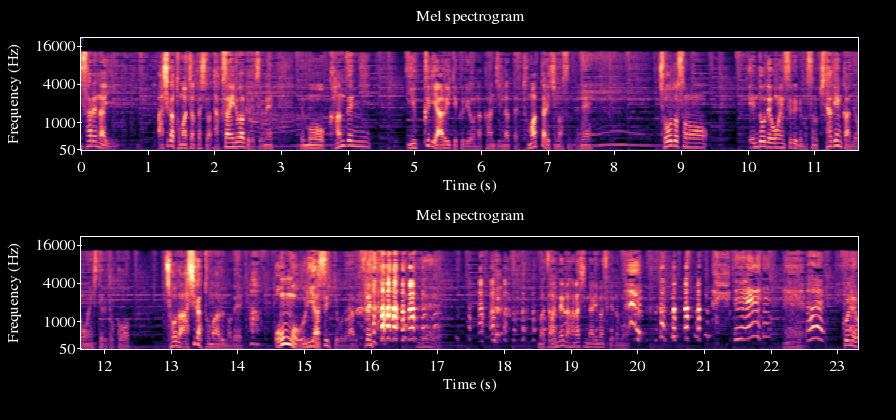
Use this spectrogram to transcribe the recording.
されない足が止まっちゃった人はたくさんいるわけですよね。でもう完全にゆっくり歩いてくるような感じになったり止まったりしますんでねちょうどその沿道で応援するよりもその北玄関で応援してるとこうちょうど足が止まるのであ。恩を売りやすいってことがあるんですね。まあ残念な話になりますけども、ねえ。はい。これね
